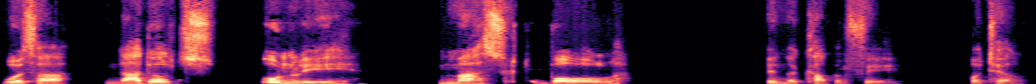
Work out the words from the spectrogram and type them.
with an adults only masked ball in the Caberfeidh Hotel.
